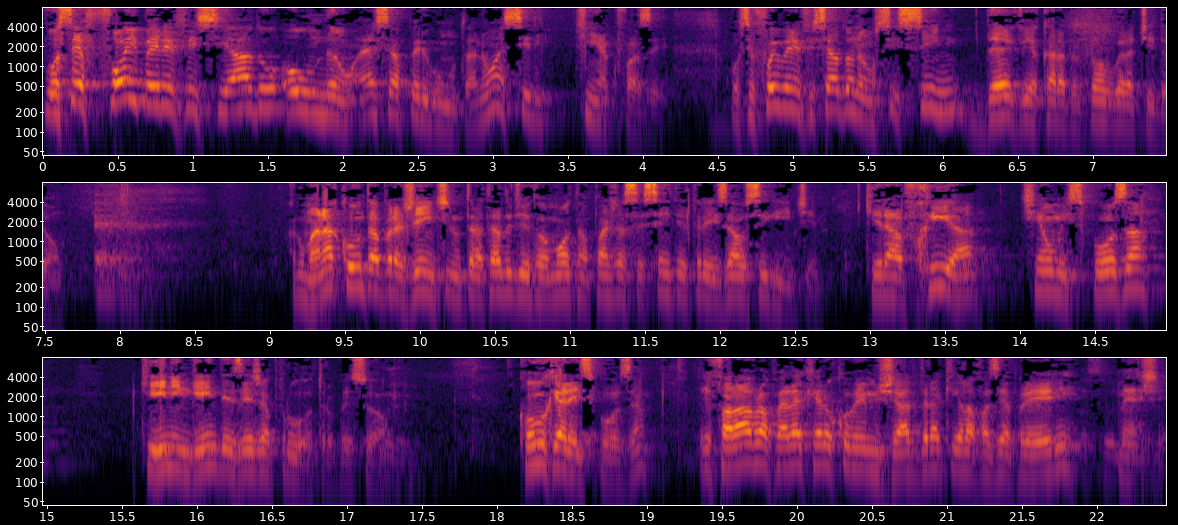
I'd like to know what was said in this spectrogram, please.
Você foi beneficiado ou não? Essa é a pergunta. Não é se ele tinha que fazer. Você foi beneficiado ou não? Se sim, deve a cara da tua gratidão. A Gumará conta para gente no Tratado de Evamot, na página 63a, o seguinte, que Rav Ria tinha uma esposa que ninguém deseja para o outro, pessoal. Como que era a esposa? Ele falava para ela, quero comer mjadra, o que ela fazia para ele? Mexe.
